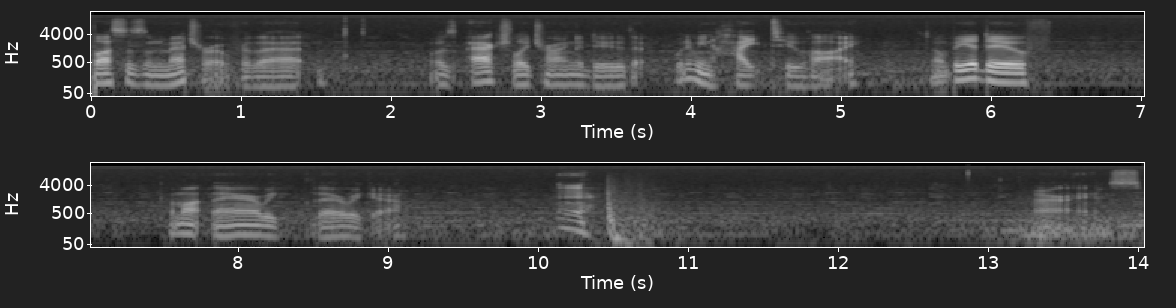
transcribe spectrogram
buses and metro for that. I was actually trying to do that. What do you mean height too high? Don't be a doof. Come on, there we, there we go. Eh. All right, so.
